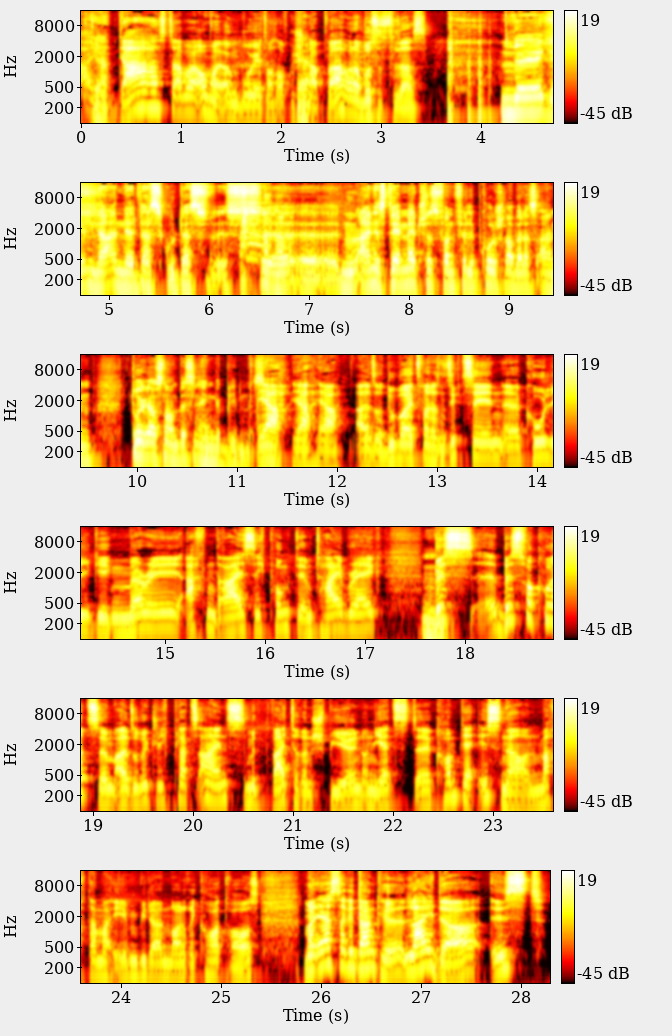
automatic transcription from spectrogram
Ah, ja. Da hast du aber auch mal irgendwo jetzt was aufgeschnappt, ja. war? Oder wusstest du das? nee, na, ne, das gut. Das ist äh, äh, nun eines der Matches von Philipp Kohlschreiber, das einem durchaus noch ein bisschen hängen geblieben ist. Ja, ja, ja. Also Dubai 2017, äh, Kohli gegen Murray, 38 Punkte im Tiebreak. Mhm. Bis, äh, bis vor kurzem, also wirklich Platz 1 mit weiteren Spielen. Und jetzt äh, kommt der Isner und macht da mal eben wieder einen neuen Rekord raus. Mein erster Gedanke, leider, ist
